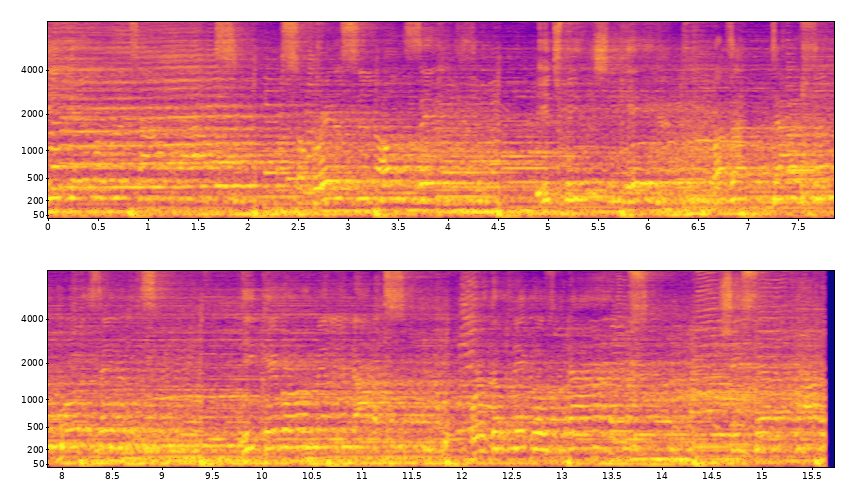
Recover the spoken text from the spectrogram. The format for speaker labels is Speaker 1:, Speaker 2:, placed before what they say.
Speaker 1: He gave her a townhouse, some racing horses. Each meal she ate was a dozen poisons. He gave her a million dollars worth of nickels and dimes. She said,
